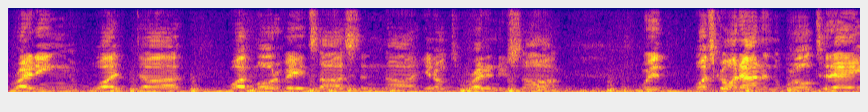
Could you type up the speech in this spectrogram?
writing what uh, what motivates us and uh, you know to write a new song? With what's going on in the world today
